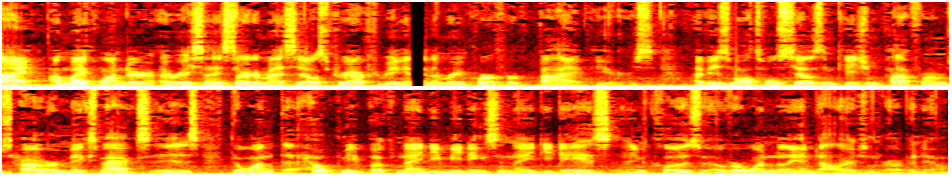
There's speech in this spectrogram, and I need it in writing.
Hi, I'm Mike Wander. I recently started my sales career after being in the Marine Corps for five years. I've used multiple sales engagement platforms, however, Mixmax is the one that helped me book 90 meetings in 90 days and close over $1 million in revenue.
